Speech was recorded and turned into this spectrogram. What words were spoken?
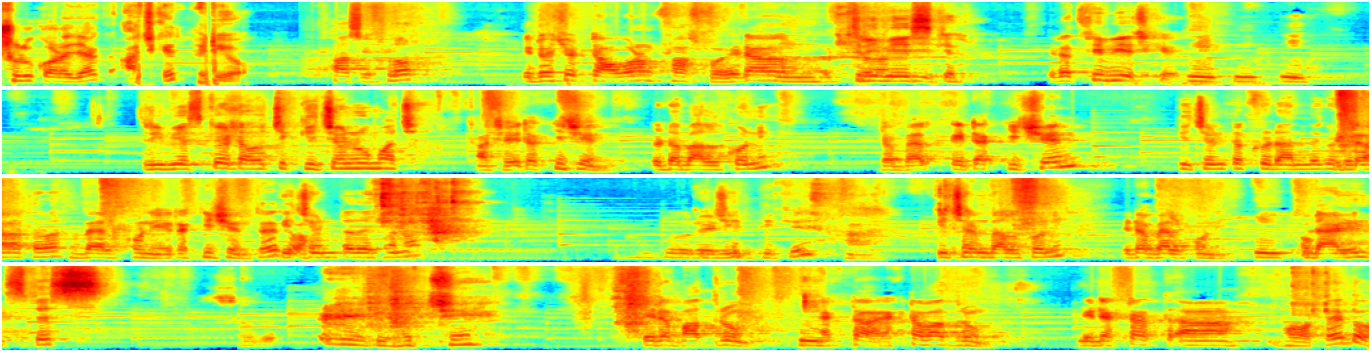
শুরু করা যাক আজকের ভিডিও ফার্স্ট ফ্লোর এটা হচ্ছে টাওয়ার অন ফার্স্ট ফ্লোর এটা থ্রি বিএসকে এটা থ্রি বিএচকে হুম হুম হুম। থ্রি বিএসকে এটা হচ্ছে কিচেন রুম আছে। আচ্ছা এটা কিচেন এটা ব্যালকনি এটা ব্যাল এটা কিচেন কিচেনটা একটু ডান দিকে ঢুকে যেতে পার। ব্যালকনি এটা কিচেন তাই কিচেনটা দেখে না। তো রেডির দিকে। হ্যাঁ। কিচেন ব্যালকনি এটা ব্যালকনি ডাইনিং স্পেস রেডি হচ্ছে। এটা বাথরুম একটা একটা বাথরুম এটা একটা ঘর তাই তো?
